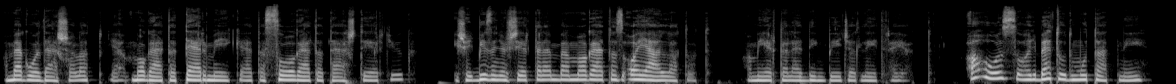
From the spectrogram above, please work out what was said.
A megoldás alatt ugye magát a terméket, a szolgáltatást értjük, és egy bizonyos értelemben magát az ajánlatot, amiért a landing page létrejött. Ahhoz, hogy be tud mutatni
